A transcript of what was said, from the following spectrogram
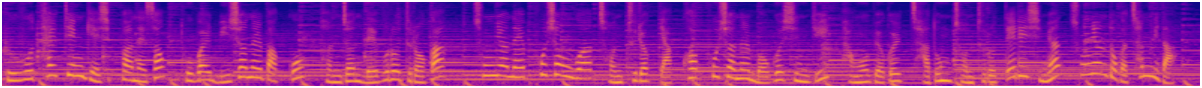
그 후 탈팀 게시판에서 도발 미션을 받고 던전 내부로 들어가 숙련의 포션과 전투력 약화 포션을 먹으신 뒤 방어벽을 자동 전투로 때리시면 숙련도가 찹니다.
